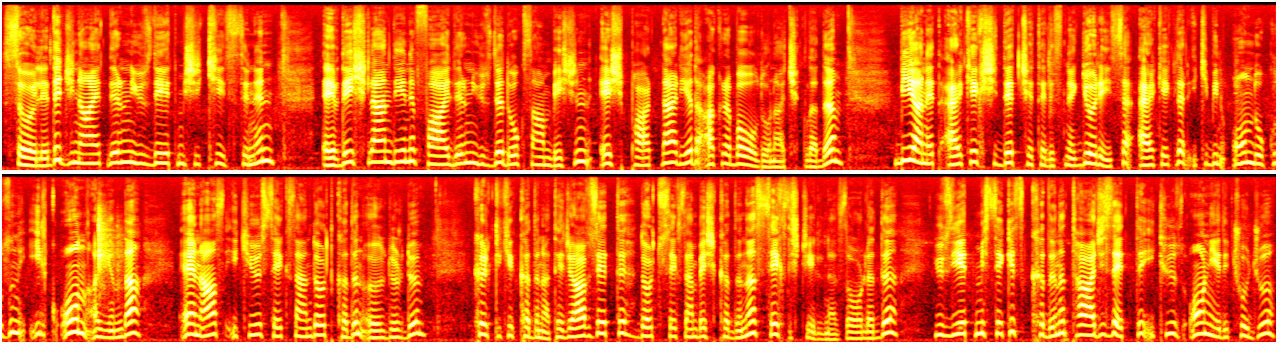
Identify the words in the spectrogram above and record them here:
söyledi. Cinayetlerin %72'sinin evde işlendiğini, faillerin %95'in eş partner ya da akraba olduğunu açıkladı. Biyanet erkek şiddet çetelesine göre ise erkekler 2019'un ilk 10 ayında en az 284 kadın öldürdü. 42 kadına tecavüz etti. 485 kadını seks işçiliğine zorladı. 178 kadını taciz etti. 217 çocuğu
